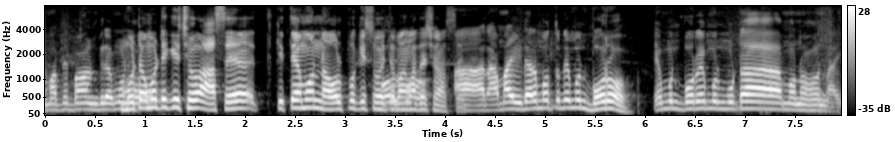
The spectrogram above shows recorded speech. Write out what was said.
আমাদের বাউন মোটামুটি কিছু আছে কি তেমন না অল্প কিছু হয়তো বাংলাদেশে আছে। আর আমার এটার মতন এমন বড় এমন বড় এমন মোটা মনে হয় নাই।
